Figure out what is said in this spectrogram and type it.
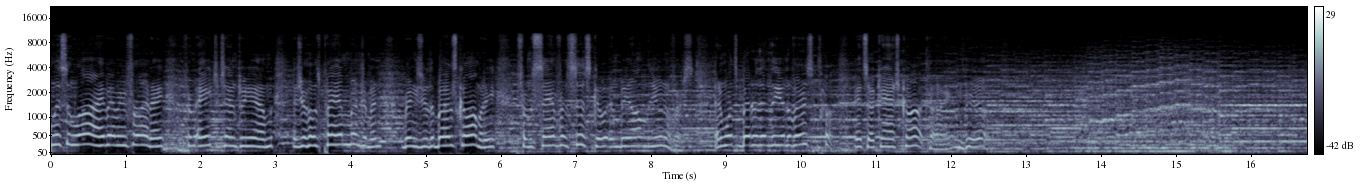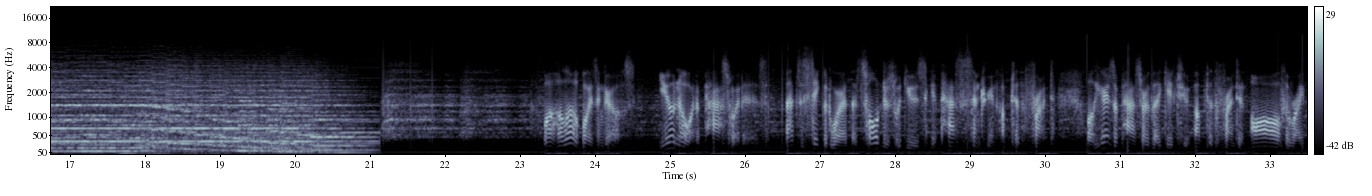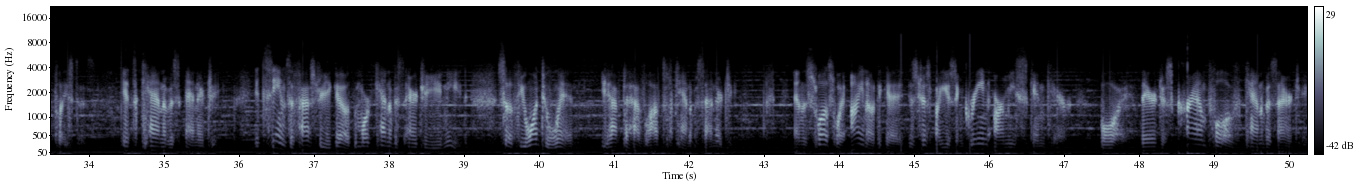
listen live every Friday from 8 to 10 p.m. as your host Pam Benjamin brings you the best comedy from San Francisco and beyond the universe. And what's better than the universe? It's a cash cock, honey. Yeah. Well, hello, boys and girls. You know what a password is. That's a secret word that soldiers would use to get past the sentry and up to the front. Well, here's a password that gets you up to the front in all the right places. It's cannabis energy. It seems the faster you go, the more cannabis energy you need. So if you want to win, you have to have lots of cannabis energy. And the swellest way I know to get it is just by using Green Army Skincare. Boy, they're just cram full of cannabis energy.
